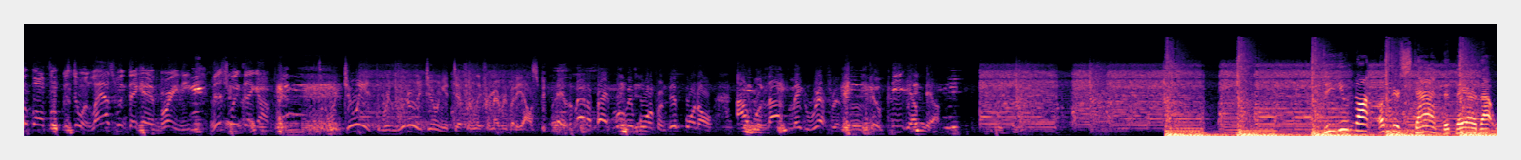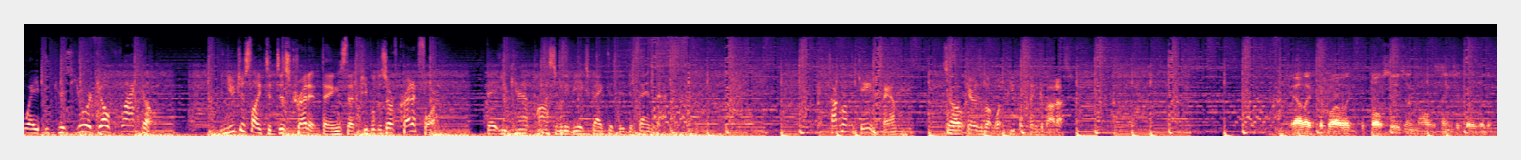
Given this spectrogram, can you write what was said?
football focus doing? Last week they had Brady. This week they got Brady. We're doing it. We're literally doing it differently from everybody else. As a matter of fact, moving forward from this point on, I will not make reference to PFF. Do you not understand that they are that way because you're Joe Flacco? And you just like to discredit things that people deserve credit for. That you can't possibly be expected to defend that. Talk about the game, Sam. So Who cares about what people think about us? Yeah, I like football, I like football season, all the things that go with it.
